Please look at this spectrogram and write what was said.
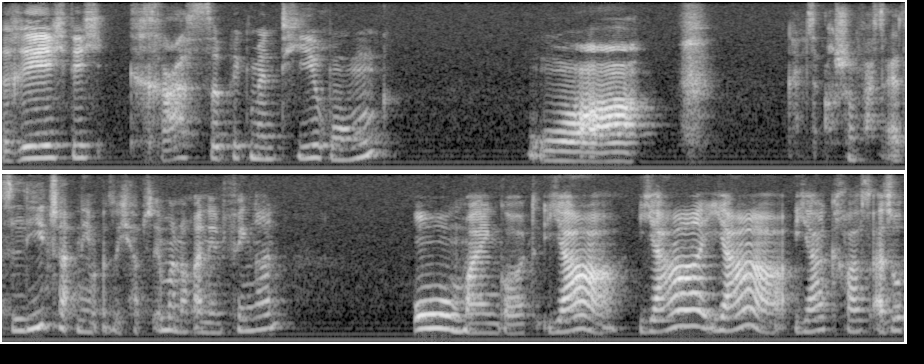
richtig krasse Pigmentierung. Wow. Kannst du auch schon fast als Lidschatten nehmen. Also ich habe es immer noch an den Fingern. Oh mein Gott, ja, ja, ja, ja, krass. Also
